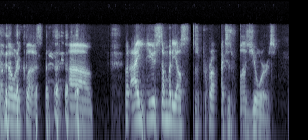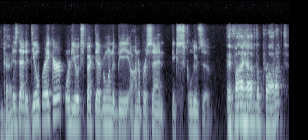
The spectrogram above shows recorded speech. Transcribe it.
I'm nowhere close. Um, but I use somebody else's products as well as yours. Okay. Is that a deal breaker, or do you expect everyone to be 100% exclusive? If I have the product,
